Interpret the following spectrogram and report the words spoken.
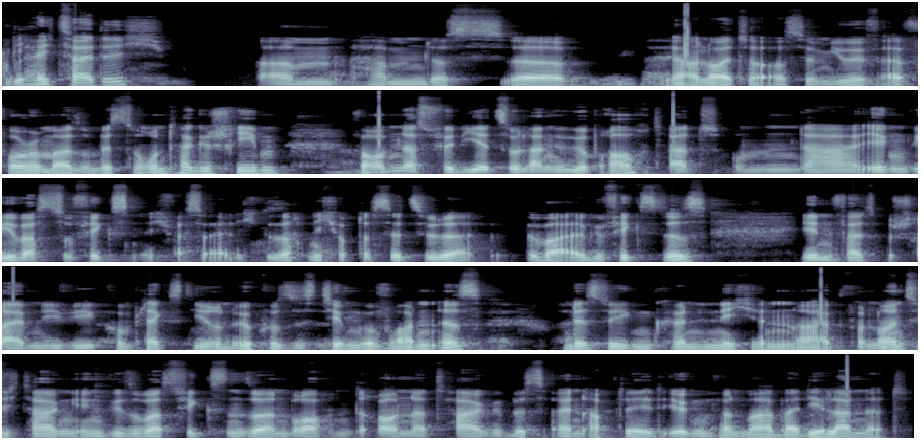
gleichzeitig ähm, haben das äh, ja, Leute aus dem UFL Forum mal so ein bisschen runtergeschrieben, warum das für die jetzt so lange gebraucht hat, um da irgendwie was zu fixen. Ich weiß ehrlich gesagt nicht, ob das jetzt wieder überall gefixt ist. Jedenfalls beschreiben die, wie komplex deren Ökosystem geworden ist. Und deswegen können die nicht innerhalb von 90 Tagen irgendwie sowas fixen, sondern brauchen 300 Tage, bis ein Update irgendwann mal bei dir landet.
